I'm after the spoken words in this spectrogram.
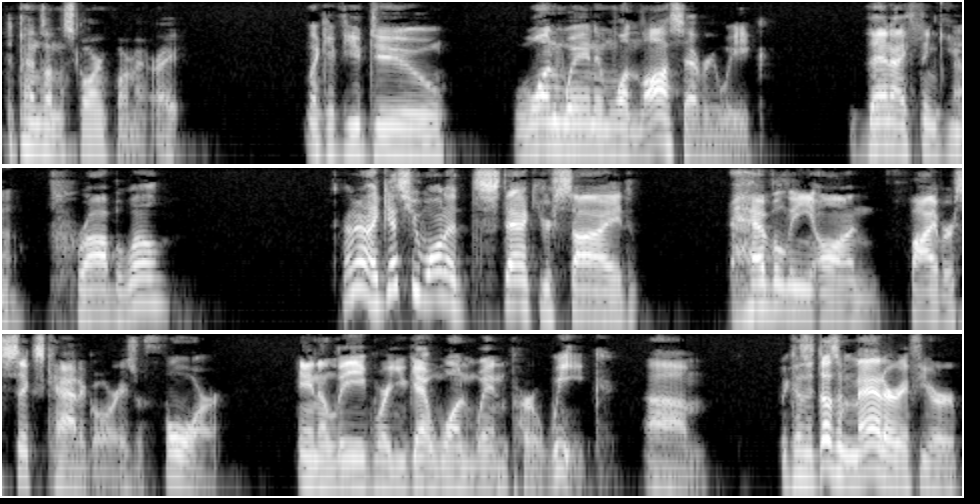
Depends on the scoring format, right? Like if you do one win and one loss every week, then I think you Oh. probably, well, I don't know. I guess you want to stack your side heavily on five or six categories or four in a league where you get one win per week. Um, because it doesn't matter if you're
